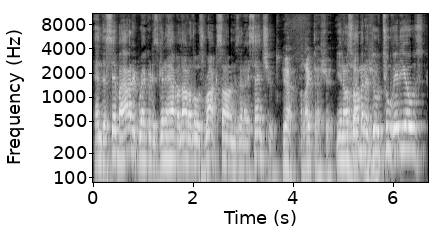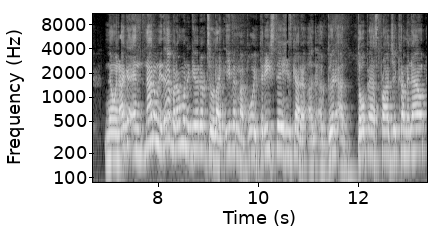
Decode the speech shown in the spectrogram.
And the Symbiotic record is going to have a lot of those rock songs that I sent you. Yeah, I like that shit. You know, I so like I'm gonna do shit. two videos. No, and I got, and not only that, but I want to give it up to like even my boy Triste. He's got a, a, a good, a dope ass project coming out.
